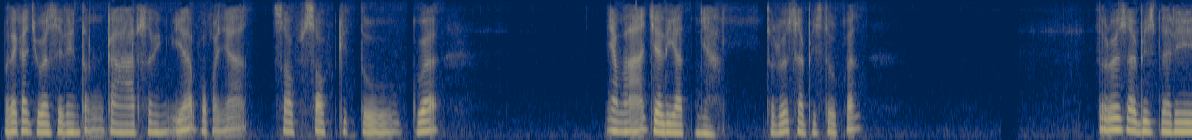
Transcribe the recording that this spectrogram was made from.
mereka juga sering tengkar sering ya pokoknya soft soft gitu. Gue nyaman aja liatnya. Terus habis itu kan terus habis dari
